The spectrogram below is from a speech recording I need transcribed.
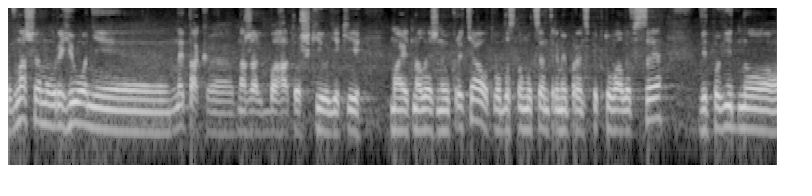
В нашому регіоні не так, на жаль, багато шкіл, які мають належне укриття. От в обласному центрі ми проінспектували все. Відповідно,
